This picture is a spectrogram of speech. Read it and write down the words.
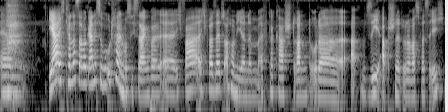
Ähm, Ja, ich kann das aber gar nicht so beurteilen, muss ich sagen, weil äh, ich, war, ich war selbst auch noch nie an einem FKK-Strand oder äh, Seeabschnitt oder was weiß ich.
